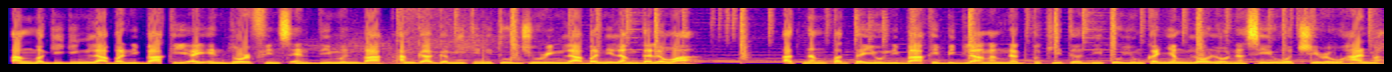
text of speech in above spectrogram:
Ang magiging laban ni Baki ay endorphins and demon back ang gagamitin nito during laban nilang dalawa. At nang pagtayo ni Baki biglang ang nagpakita dito yung kanyang lolo na si Wachiro Hanma.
